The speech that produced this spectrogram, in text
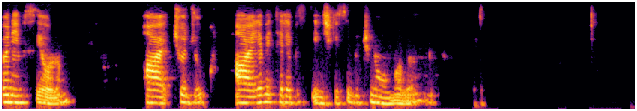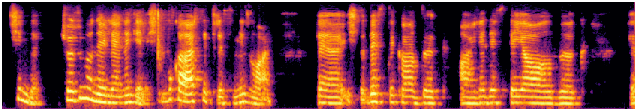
önemsiyorum. Çocuk, aile ve terapist ilişkisi bütün olmalı. Şimdi çözüm önerilerine gelişim. Bu kadar stresimiz var e, işte destek aldık, aile desteği aldık e,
